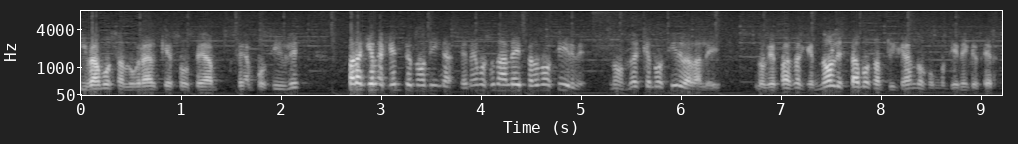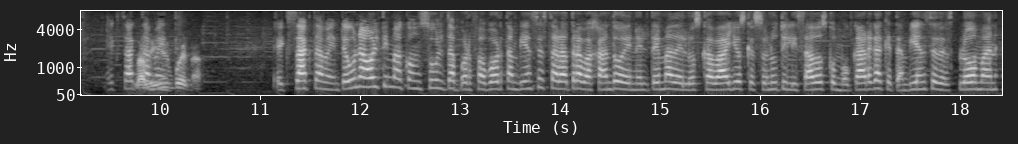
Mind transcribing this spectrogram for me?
y vamos a lograr que eso sea, sea posible para que la gente no diga, tenemos una ley pero no sirve. No, no es que no sirva la ley. Lo que pasa es que no le estamos aplicando como tiene que ser. Exactamente. La ley es buena. Exactamente. Una última consulta, por favor. También se estará trabajando en el tema de los caballos que son utilizados como carga, que también se desploman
